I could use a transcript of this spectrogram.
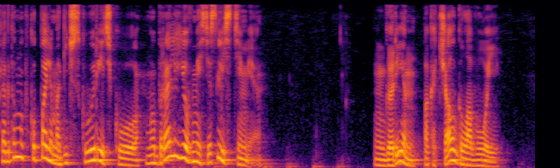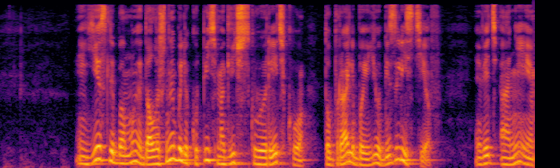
Когда мы покупали магическую редьку, мы брали ее вместе с листьями. Грин покачал головой. Если бы мы должны были купить магическую редьку, то брали бы ее без листьев. Ведь они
